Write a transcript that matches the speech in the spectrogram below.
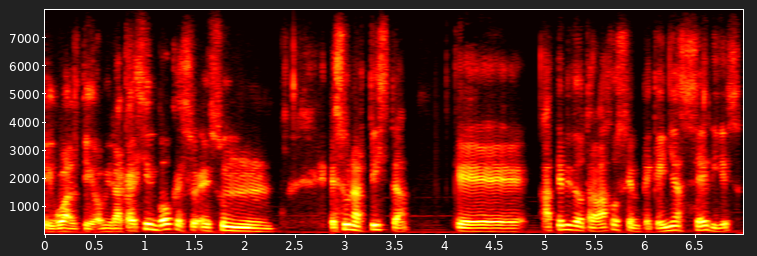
Igual, tío. Mira, Kai es, es, un, es un artista que ha tenido trabajos en pequeñas series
